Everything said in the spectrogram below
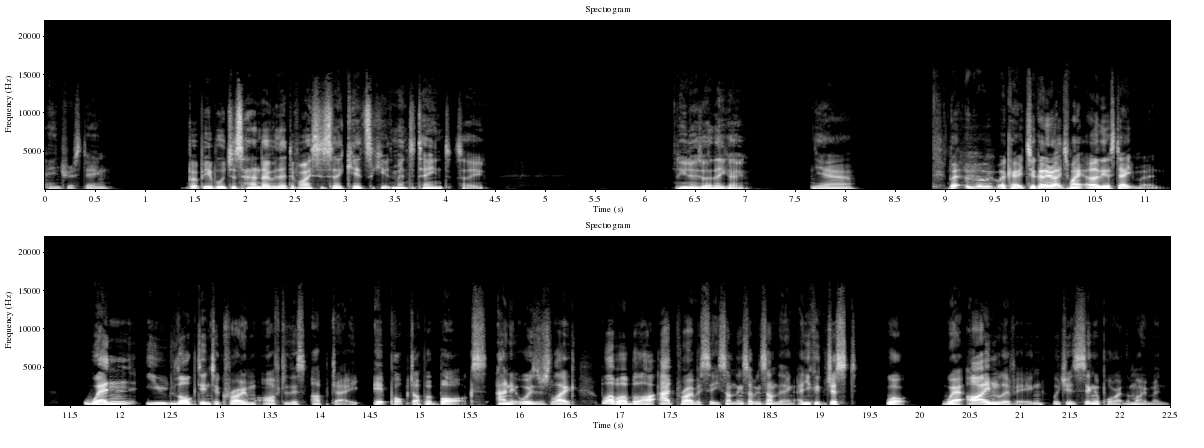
Interesting. But people just hand over their devices to their kids to keep them entertained. So who knows where they go? Yeah. But okay, to go back to my earlier statement, when you logged into Chrome after this update, it popped up a box and it was just like blah blah blah, ad privacy, something something something, and you could just well, where I'm living, which is Singapore at the moment,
